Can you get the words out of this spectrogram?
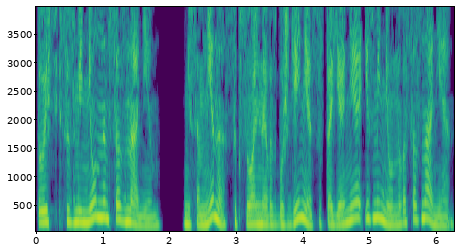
то есть с измененным сознанием. Несомненно, сексуальное возбуждение – состояние измененного сознания.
